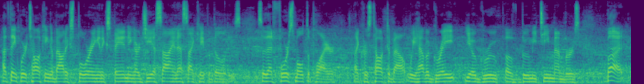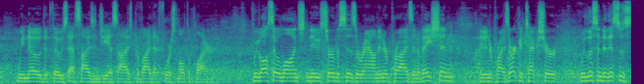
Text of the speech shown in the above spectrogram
I think we're talking about exploring and expanding our GSI and SI capabilities. So that force multiplier, like Chris talked about, we have a great you know, group of Boomi team members, but we know that those SIs and GSIs provide that force multiplier. We've also launched new services around enterprise innovation and enterprise architecture. We listen to this is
